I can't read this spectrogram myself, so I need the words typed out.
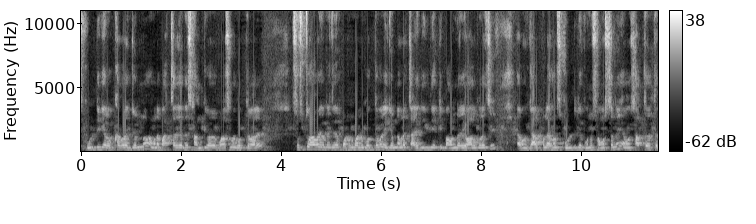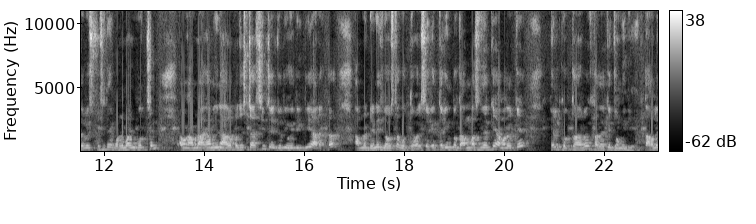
স্কুলটিকে রক্ষা করার জন্য আমরা বাচ্চারা যাতে শান্তিভাবে পড়াশোনা করতে পারে, সুস্থভাবে যাতে যাতে পঠন পাঠন করতে পারে, এই জন্য আমরা চারিদিক দিয়ে একটি বাউন্ডারি ওয়াল করেছি এবং যার ফলে এখন স্কুলটিতে কোনো সমস্যা নেই এবং ছাত্রছাত্রীরা বেশ খুশি থেকে পঠন পাঠন করছেন এবং আমরা আগামী দিনে আরও প্রচেষ্টা আছি যে যদি ওই দিক দিয়ে আরেকটা আমরা ড্রেনেজ ব্যবস্থা করতে পারি। সেক্ষেত্রে কিন্তু গ্রামবাসীদেরকে আমাদেরকে হেল্প করতে হবে তাদেরকে জমি দিয়ে। তাহলে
